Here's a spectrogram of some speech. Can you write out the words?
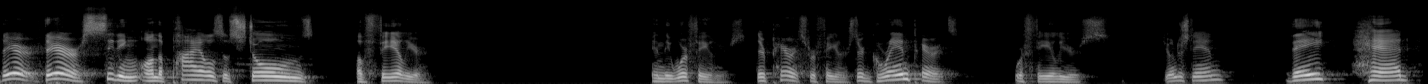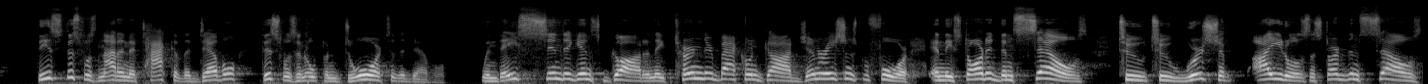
they're, they're sitting on the piles of stones of failure and they were failures. Their parents were failures. Their grandparents were failures. Do you understand? They had, this, this was not an attack of the devil. This was an open door to the devil. When they sinned against God and they turned their back on God generations before and they started themselves to, to worship idols and started themselves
